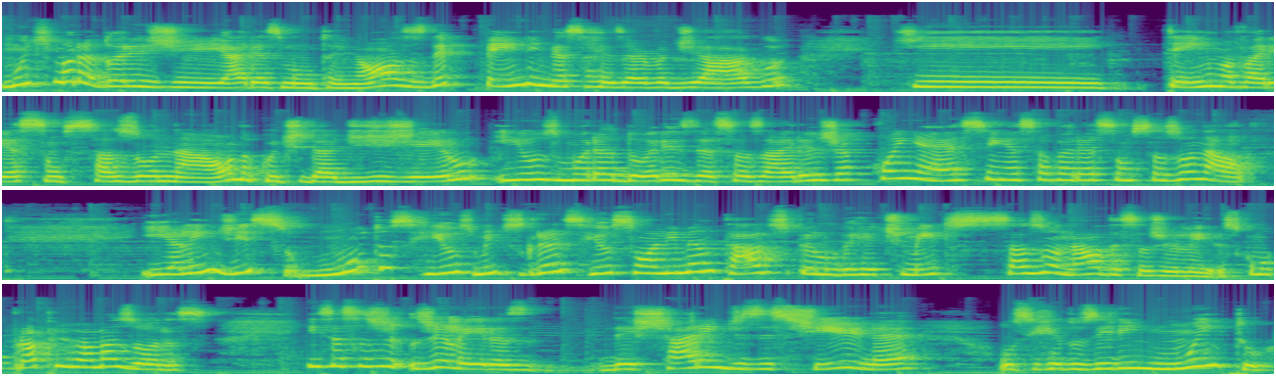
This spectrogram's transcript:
Muitos moradores de áreas montanhosas dependem dessa reserva de água que tem uma variação sazonal na quantidade de gelo e os moradores dessas áreas já conhecem essa variação sazonal. E além disso, muitos rios, muitos grandes rios são alimentados pelo derretimento sazonal dessas geleiras, como o próprio Rio Amazonas. E se essas geleiras deixarem de existir, né, ou se reduzirem muito,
